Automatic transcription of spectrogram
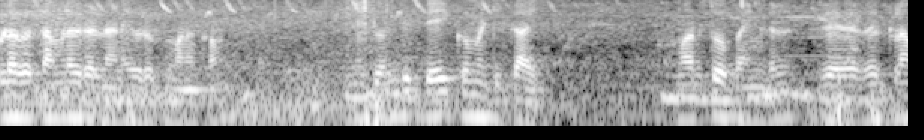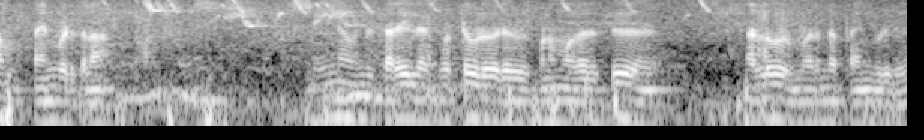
உலக தமிழர்கள் அனைவருக்கும் வணக்கம். இன்றைக்கி வந்து பேய் குமட்டிக்காய் மருத்துவ பயன்கள் இது எதுக்கெல்லாம் பயன்படுத்தலாம்? மெயினாக வந்து தலையில் சொட்டை விடுகிற குணமாகறதுக்கு நல்ல ஒரு மருந்தாக பயன்படுது.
